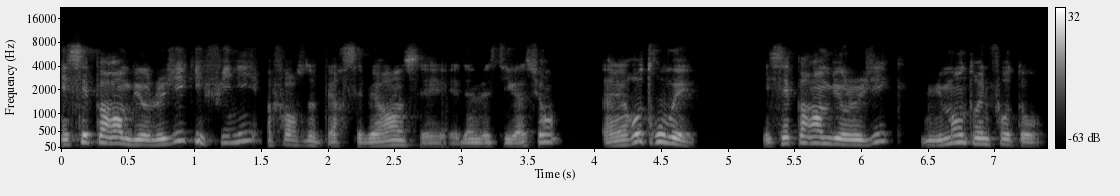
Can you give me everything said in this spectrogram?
Et ses parents biologiques, il finit, à force de persévérance et d'investigation, à les retrouver. Et ses parents biologiques lui montrent une photo.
